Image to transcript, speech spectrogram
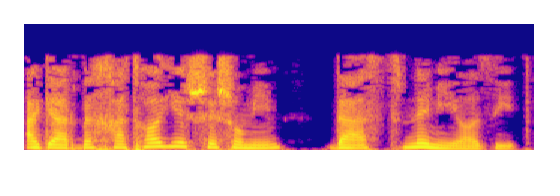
اگر به خطای ششمین دست نمیازید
